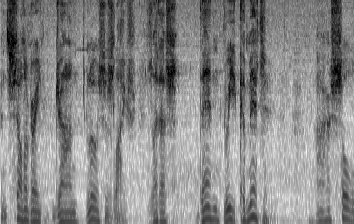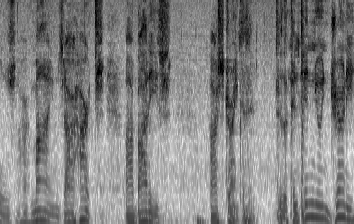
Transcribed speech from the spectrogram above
and celebrate John Lewis's life, let us then recommit our souls, our minds, our hearts, our bodies, our strength to the continuing journey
